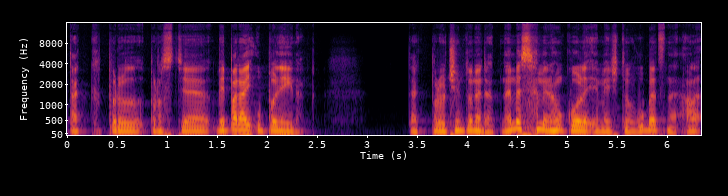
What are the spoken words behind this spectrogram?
tak pro, prostě vypadají úplně jinak. Tak proč jim to nedat? Nemyslím jenom kvůli image, to vůbec ne, ale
